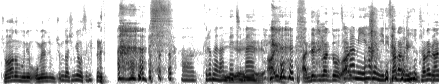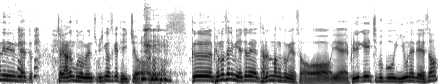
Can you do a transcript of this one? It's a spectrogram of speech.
좋아하는 분이 오면 좀 좀 더 신경 쓰겠네요. 어, 그러면 안 되지만 예, 예. 아이, 안 되지만 또 사람이 아이, 하는 일이다 사람이 보니 사람이 하는 일인데 또 저희 아는 분 오면 좀 신경 쓰게 돼 있죠. 예. 그 변호사님이 예전에 다른 방송에서 예, 빌 게이츠 부부 이혼에 대해서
